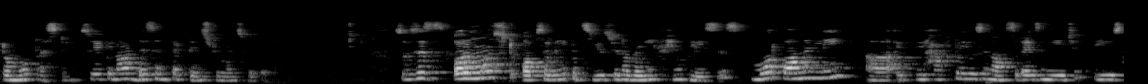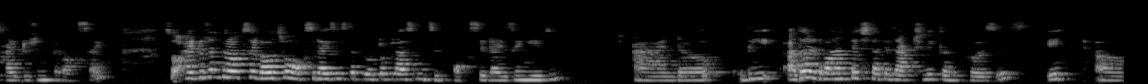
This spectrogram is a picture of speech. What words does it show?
promote rusting. So you cannot disinfect instruments with it. So this is almost obsolete. It's used in a very few places. More commonly, uh, if we have to use an oxidizing agent, we use hydrogen peroxide. So hydrogen peroxide also oxidizes the protoplasm. It's an oxidizing agent. And uh, the other advantage that it actually confers is it uh,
